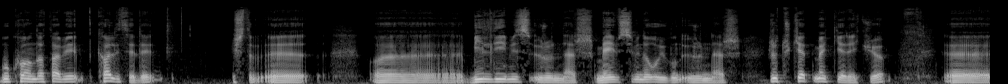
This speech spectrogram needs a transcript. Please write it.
bu konuda tabii kaliteli işte e, e, bildiğimiz ürünler, mevsimine uygun ürünler tüketmek gerekiyor. E,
